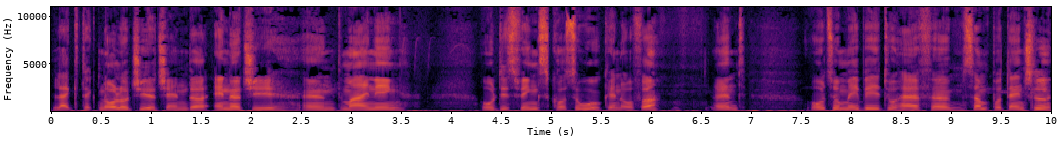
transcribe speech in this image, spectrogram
like technology agenda, energy, and mining. All these things Kosovo can offer, and also maybe to have um, some potential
